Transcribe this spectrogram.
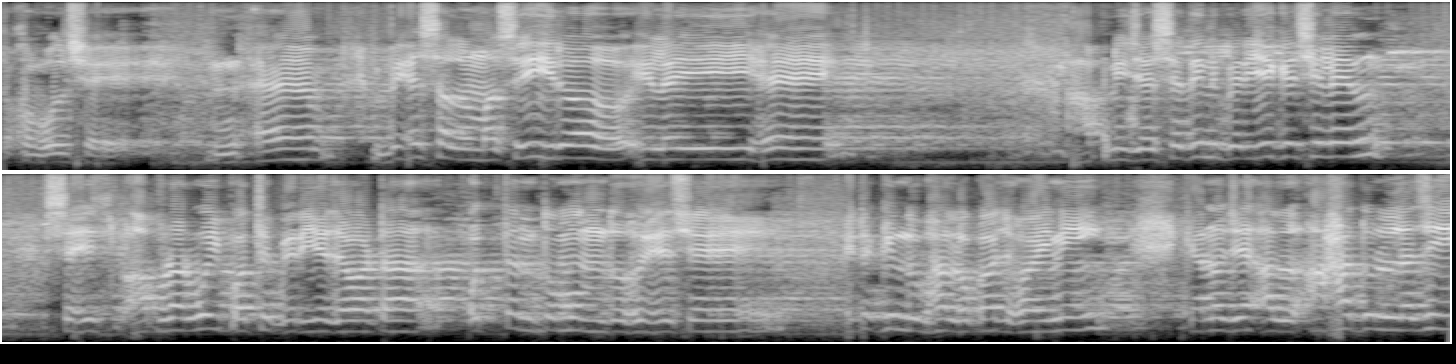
তখন বলছে বেসাল মাসির এলাই হে আপনি যে সেদিন বেরিয়ে গেছিলেন সেই আপনার ওই পথে বেরিয়ে যাওয়াটা অত্যন্ত মন্দ হয়েছে। এটা কিন্তু ভালো কাজ হয়নি। কেন যে আল আহাদুল্লাজি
